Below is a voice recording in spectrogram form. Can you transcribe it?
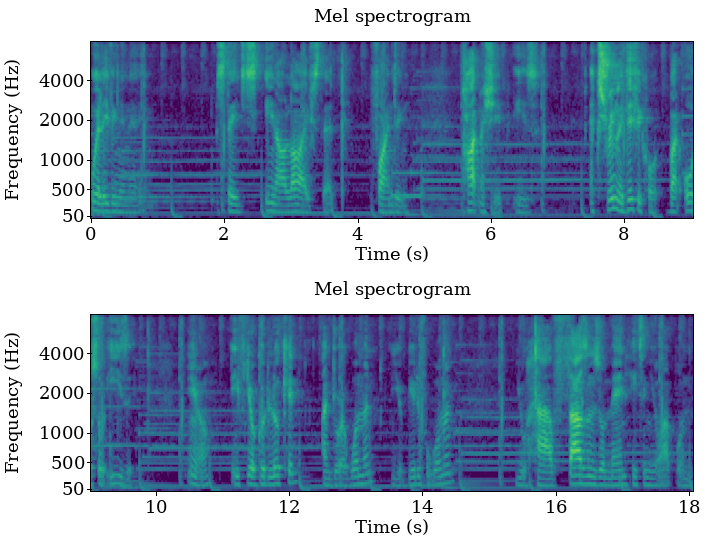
we're living in a stage in our lives that finding partnership is extremely difficult but also easy. You know, if you're good looking and you're a woman, you're a beautiful woman, you have thousands of men hitting you up on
